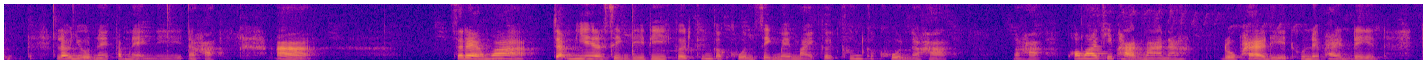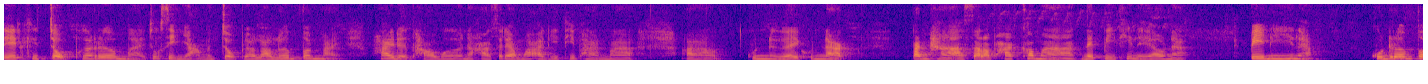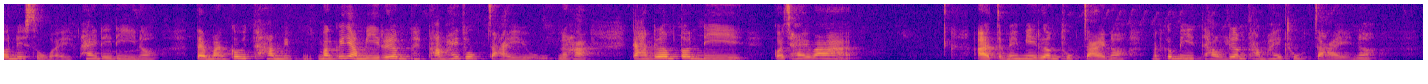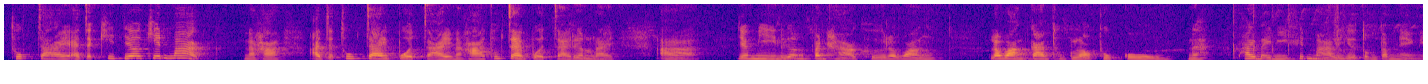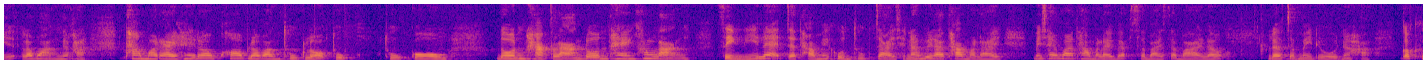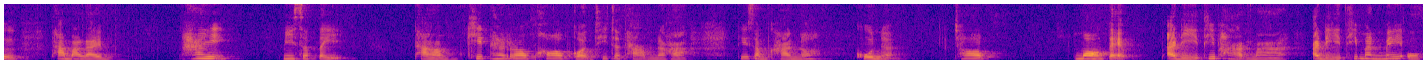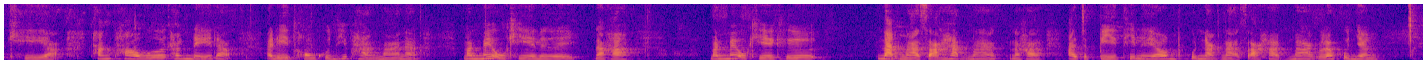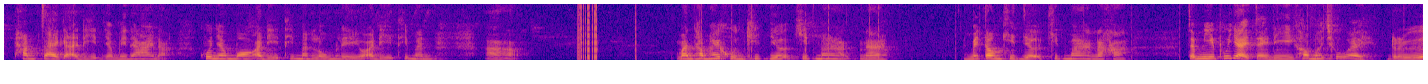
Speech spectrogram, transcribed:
แล้วอยู่ในตำแหน่งนี้นะคะอ่าแสดงว่าจะมีสิ่งดีๆ เกิดขึ้นกับคุณสิ่งใหม่ ๆ เกิดขึ้นกับคุณนะคะนะคะ เพราะว่าที่ผ่านมานะรู้ไพ่อดีตคุณได้ไพ่เดท เดทคือจบเพื่อเริ่มใหม่ ทุกสิ่งอย่างมันจบแล้วเราเริ่มต้นใหม่ไพ่เดอะทาวเวอร์นะคะ แสดงว่าอดีตที่ผ่านมาคุณเหนื่อย คุณหนักปัญหาสารพัดเข้ามาในปีที่แล้วนะปีนี้นะคุณเริ่มต้นได้สวยไพ่ได้ดีเนาะแต่มันก็ทำมันก็ยังมีเรื่องทำให้ทุกข์ใจอยู่นะคะ การเริ่มต้นดีก็ใช่ว่า อาจจะไม่มีเรื่องทุกข์ใจเนาะมันก็มีท่าเรื่องทำให้ทุกข์ใจเนาะ ทุกข์ใจอาจจะคิดเยอะคิดมากนะคะ อาจจะทุกข์ใจปวดใจนะคะ ทุกข์ใจปวดใจเรื่องอะไรอ่ายังมีเรื่องปัญหาคือระวังระวังการถูกหลอกถูกโกงนะไพ่ใบนี้ขึ้นมาแล้วอยู่ตรงตำแหน่งนี้ระวังนะคะทำอะไรให้รอบคอบระวังถูกหลอกถูกถูกโกง โดนหักหลังโดนแทงข้างหลัง สิ่งนี้แหละจะทำให้คุณทุกข์ใจ ฉะนั้นเวลาทำอะไร ไม่ใช่ว่าทำอะไรแบบสบายๆแล้ว แล้วจะไม่โดนนะคะ ก็คือทำอะไร ให้มีสติทำคิดให้รอบคอบก่อนที่จะทำนะคะ ที่สำคัญเนาะคุณอะชอบมองแต่อดีตที่ผ่านมา อดีตที่มันไม่โอเคอะทั้งทาวเวอร์ทั้งเดทอะอดีตของคุณที่ผ่านมาน่ะ มันไม่โอเคเลยนะคะ มันไม่โอเคคือหนักหนาสาหัสมากนะคะ อาจจะปีที่แล้วคุณหนักหนาสาหัสมาก แล้วคุณยังทำใจกับอดีตยังไม่ได้น่ะ คุณยังมองอดีตที่มันล้มเหลว อดีตที่มันมันทำให้คุณคิดเยอะคิดมากนะ ไม่ต้องคิดเยอะคิดมากนะคะ จะมีผู้ใหญ่ใจดีเข้ามาช่วย หรือ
